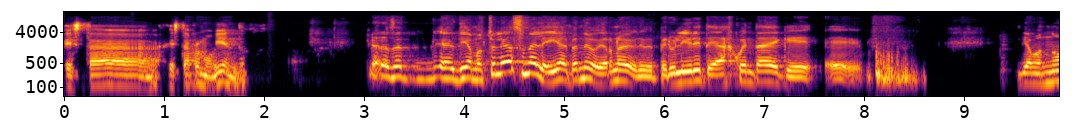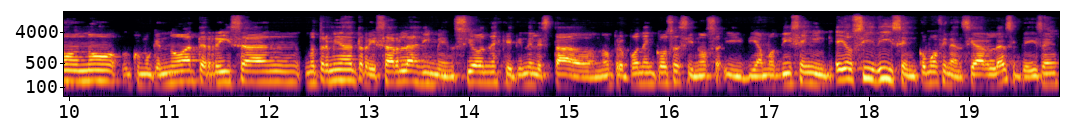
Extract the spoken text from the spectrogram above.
está, está promoviendo. Claro, o sea, eh, digamos, tú le das una ley al plan de gobierno de, Perú Libre y te das cuenta de que, eh, digamos, no, no, como que no aterrizan, no terminan de aterrizar las dimensiones que tiene el Estado, ¿no? Proponen cosas y no, y digamos, dicen, ellos sí dicen cómo financiarlas y te dicen,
